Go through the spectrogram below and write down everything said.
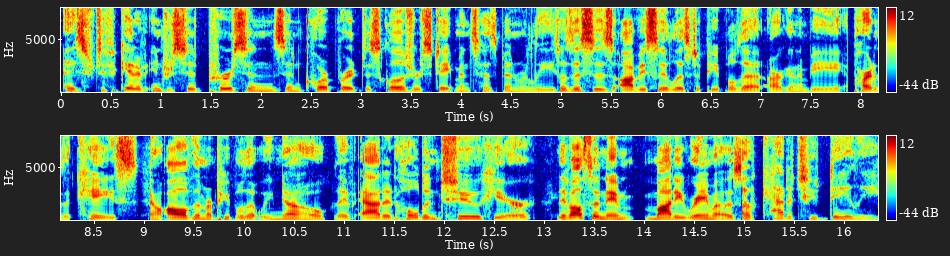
A certificate of interested persons and corporate disclosure statements has been released. So this is obviously a list of people that are going to be part of the case. You know, all of them are people that we know. They've added Holden 2 here. They've also named Madi Ramos. Of Catitude Daily.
